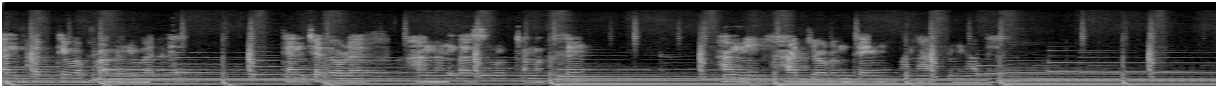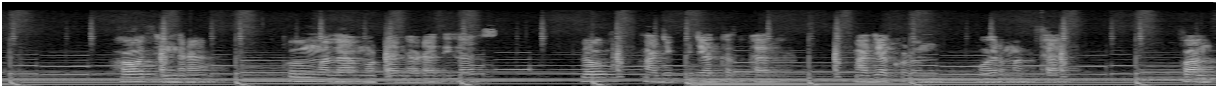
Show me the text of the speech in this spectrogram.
गणपती बाप्पा घरी बदले त्यांच्या डोळ्यात आनंदाश्रू चमकले. आणि हात जोडून ते मनात म्हणाले. हो चंद्रा तू मला मोठा धडा दिलास. लोक माझी पूजा करतात माझ्याकडून वर मागतात. पण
